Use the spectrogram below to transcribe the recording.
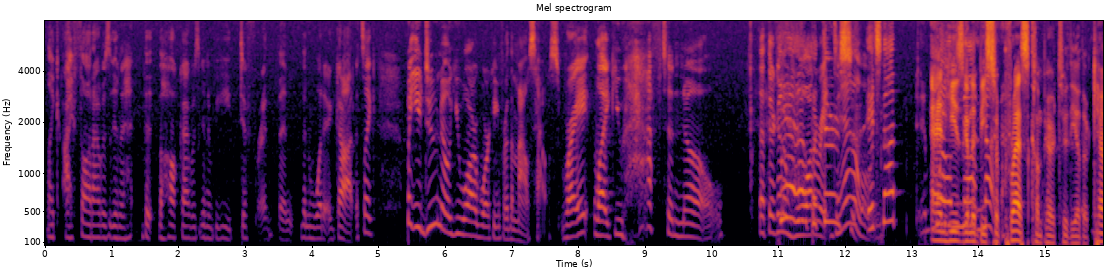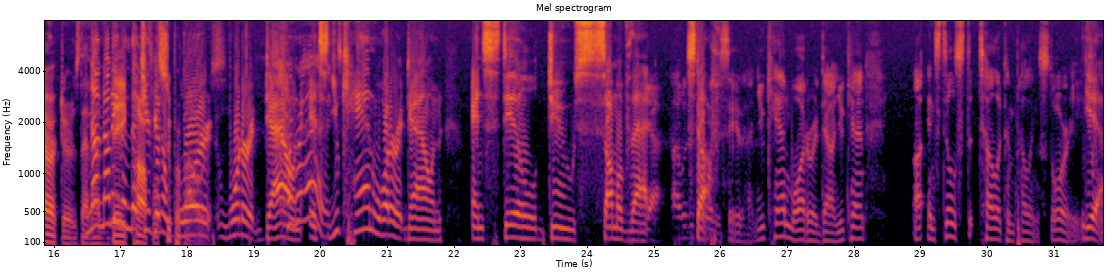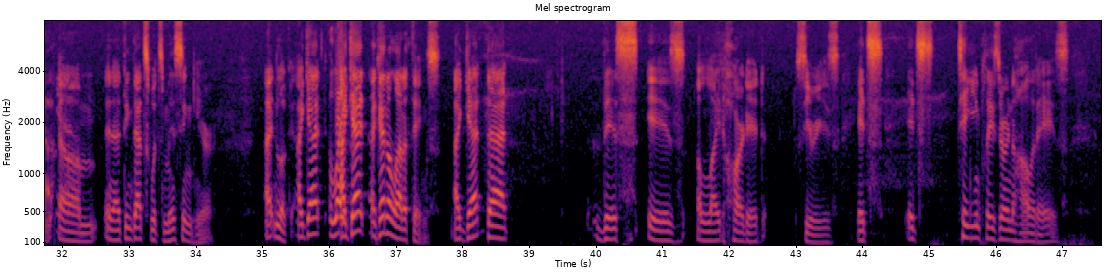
Like I thought I was gonna that the Hawkeye was gonna be different than than what it got. It's like, but you do know you are working for the Mouse House, right? Like you have to know that they're gonna yeah, water but it there's- down. It's not. and well, he's going to be not- suppressed compared to the other characters that not, have not big, even that powerful you're gonna war, water it down. It's you can water it down and still do some of that. Yeah, I was stuff. going to say that you can water it down. You can, uh, and still st- tell a compelling story. Yeah. Um, and I think that's what's missing here. I, look, I get, I get, I get a lot of things. I get that this is a lighthearted series. It's it's taking place during the holidays.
